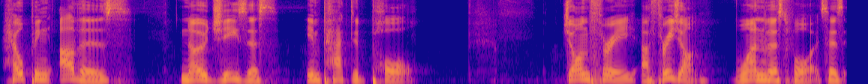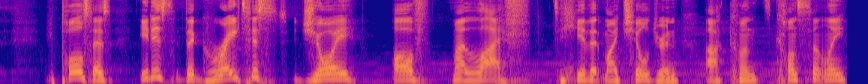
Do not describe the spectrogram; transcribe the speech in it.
helping others know Jesus impacted Paul. John 3, uh, 3 John 1 verse 4. It says Paul says, it is the greatest joy of my life to hear that my children are con- constantly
